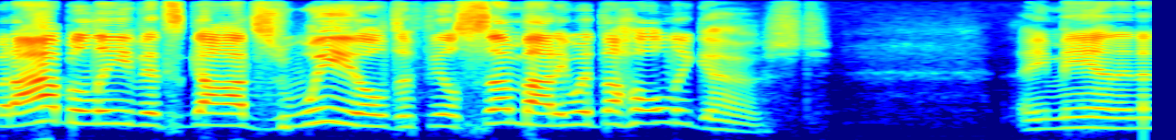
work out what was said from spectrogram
But I believe it's God's will to fill somebody with the Holy Ghost. Amen. And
